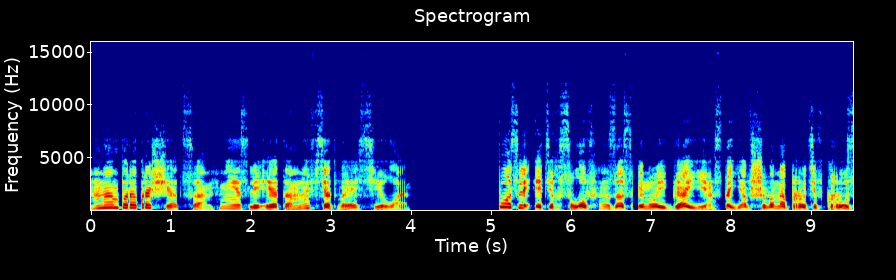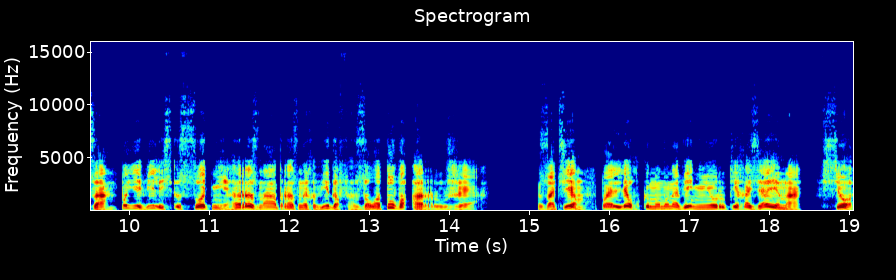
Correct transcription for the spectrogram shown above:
нам пора прощаться, если это вся твоя сила. После этих слов за спиной Гаи, стоявшего напротив Круза, появились сотни разнообразных видов золотого оружия. Затем, по легкому мановению руки хозяина, все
